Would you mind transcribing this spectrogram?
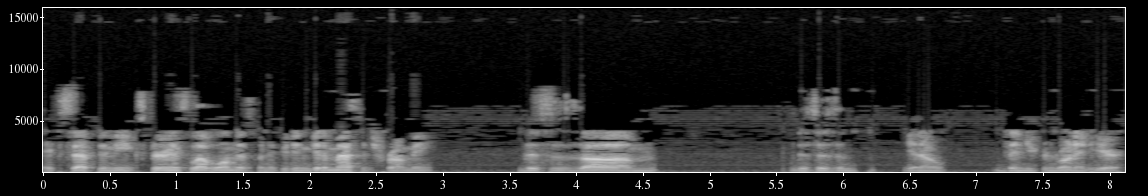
except in the experience level on this one. If you didn't get a message from me, this is um, this isn't you know, then you can run it here.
